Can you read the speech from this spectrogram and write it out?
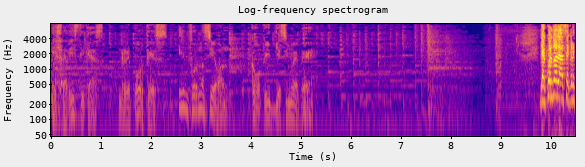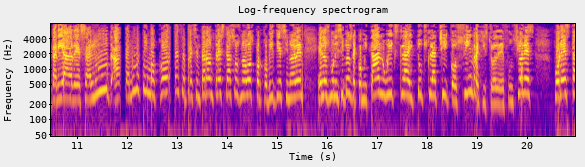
Estadísticas, reportes, información. COVID-19. De acuerdo a la Secretaría de Salud, hasta el último corte se presentaron tres casos nuevos por COVID-19 en los municipios de Comitán, Huixtla y Tuxtla Chico, sin registro de defunciones por esta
